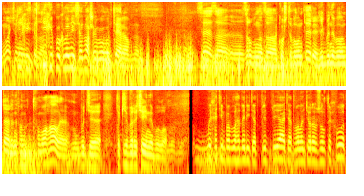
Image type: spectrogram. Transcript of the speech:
Нема чого навіть Тільки, сказати. тільки поклонися нашим волонтерам. Це за, е, зроблено за кошти волонтерів. Якби не волонтери не допомагали, мабуть, е, таких би речей не було. Мы хотим поблагодарить от предприятия, от волонтеров «Желтых вод»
